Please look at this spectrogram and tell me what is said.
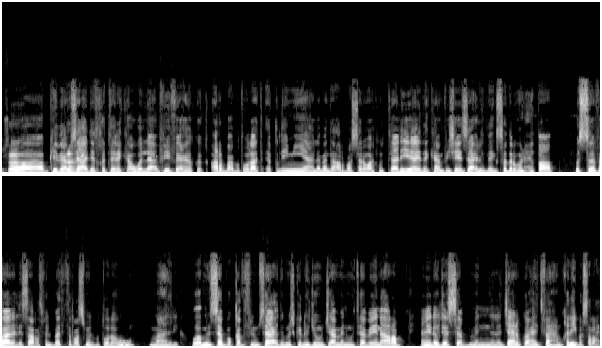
مساعد. وبكذا. مساعد يدخل تاريخ أول لاعب فيفا يحقق أربع بطولات إقليمية على مدى أربع سنوات متتالية. إذا كان في شيء زعل يضيق صدره هو انحطاط والسفالة اللي صارت في البث الرسمي للبطوله أوه ما أدري. ومن سب وقذف المساعد والمشكلة الهجوم جاء من متابعين عرب يعني لو جاء السب من الاجانب كل واحد يتفهم غريبة صراحة.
